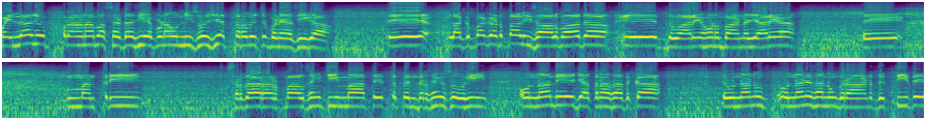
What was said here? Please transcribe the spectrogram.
ਪਹਿਲਾ ਜੋ ਪੁਰਾਣਾ ਬੱਸ ਅੱਡਾ ਸੀ, ਆਪਣਾ 1976 ਵਿੱਚ ਬਣਿਆ ਸੀਗਾ। ਤੇ ਲਗਭਗ 48 ਸਾਲ ਬਾਅਦ ਇਹ ਦੁਬਾਰੇ ਹੁਣ ਬਣਨ ਜਾ ਰਿਹਾ। ਤੇ ਮੰਤਰੀ ਸਰਦਾਰ ਹਰਪਾਲ ਸਿੰਘ ਚੀਮਾ ਤੇ ਤਪਿੰਦਰ ਸਿੰਘ ਸੋਹੀ, ਉਹਨਾਂ ਦੇ ਯਤਨਾਂ ਸਦਕਾ ਤੇ ਉਹਨਾਂ ਨੂੰ, ਉਹਨਾਂ ਨੇ ਸਾਨੂੰ ਗ੍ਰਾਂਟ ਦਿੱਤੀ ਤੇ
